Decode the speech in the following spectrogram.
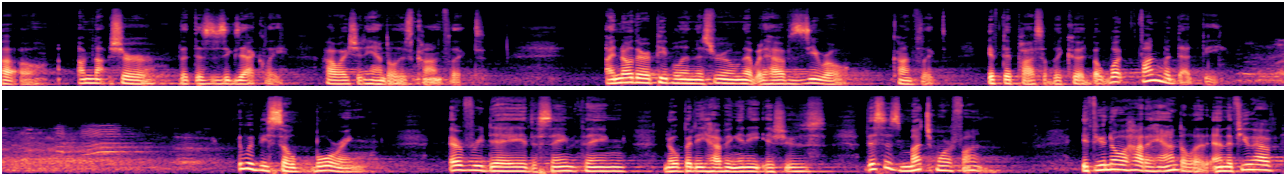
uh oh, I'm not sure that this is exactly how I should handle this conflict. I know there are people in this room that would have zero conflict if they possibly could, but what fun would that be? it would be so boring. Every day, the same thing, nobody having any issues. This is much more fun if you know how to handle it. And if you have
